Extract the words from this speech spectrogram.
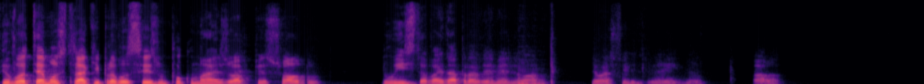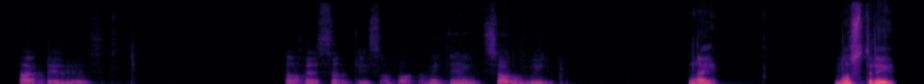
Eu vou até mostrar aqui para vocês um pouco mais. O pessoal do, do Insta vai dar para ver melhor. Eu acho que eles vêm, né? Olha lá. Olha que beleza. Estão pensando que em São Paulo também tem sol bonito. Aí. Mostrei.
